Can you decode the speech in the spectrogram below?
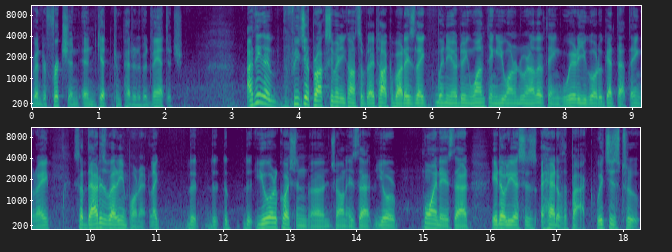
vendor friction and get competitive advantage. I think the feature proximity concept I talk about is like when you're doing one thing, you want to do another thing. Where do you go to get that thing, right? So that is very important. Like the, the, the, your question, uh, John, is that your point is that AWS is ahead of the pack, which is true,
